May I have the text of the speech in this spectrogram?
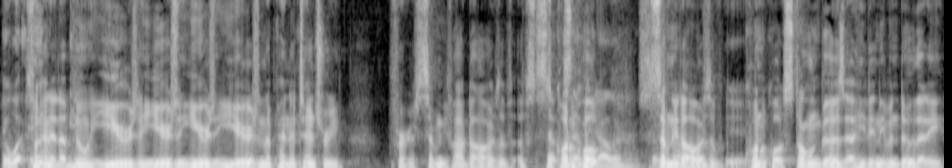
It wa- So he- ended up doing years and years and years and years in the penitentiary for seventy five dollars of, of Se- quote unquote $70, seventy dollars of yeah. quote unquote stolen goods that he didn't even do that he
